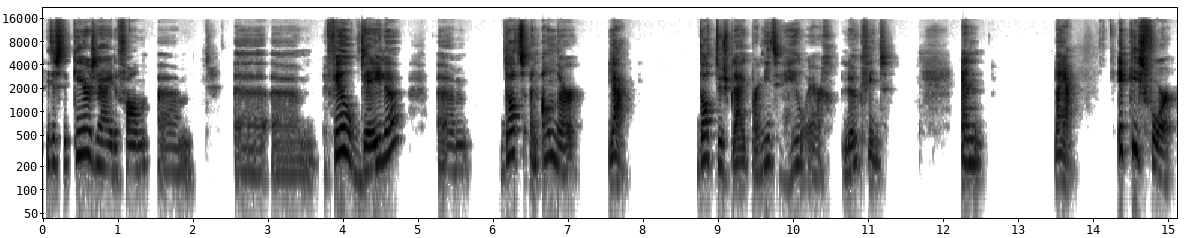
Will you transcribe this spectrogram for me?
Dit is de keerzijde van ehm, eh, veel delen. dat een ander, ja, dat dus blijkbaar niet heel erg leuk vindt. En nou ja, ik kies voor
